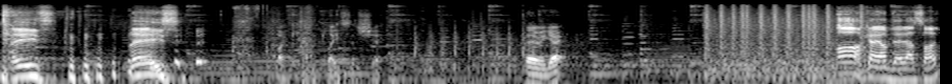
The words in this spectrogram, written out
please, please. I can't place this shit. There we go. Oh, okay, I'm dead outside.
